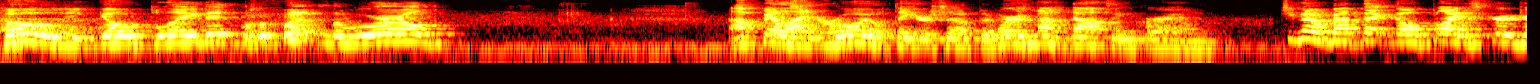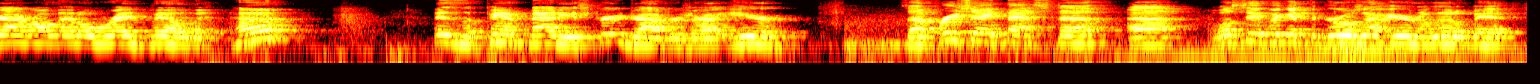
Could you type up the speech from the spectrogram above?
Holy gold plated. what in the world? I feel like royalty or something. Where's my Datsun crown? What you know about that gold plated screwdriver on that old red velvet, huh? This is a pimp daddy of screwdrivers right here. So I appreciate that stuff. Uh, we'll see if we get the girls out here in a little bit.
